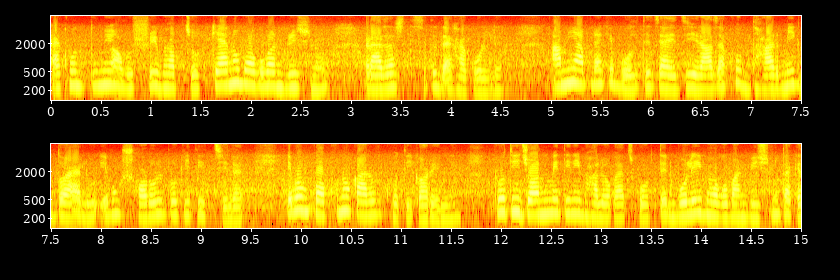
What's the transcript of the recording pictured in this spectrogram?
এখন তুমি অবশ্যই ভাবছ কেন ভগবান বিষ্ণু রাজার সাথে দেখা করলেন? আমি আপনাকে বলতে চাই যে রাজা খুব ধার্মিক, দয়ালু এবং সরল প্রকৃতির ছিলেন এবং কখনো কারোর ক্ষতি করেননি। প্রতি জন্মে তিনি ভালো কাজ করতেন বলেই ভগবান বিষ্ণু তাকে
